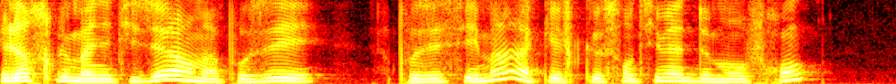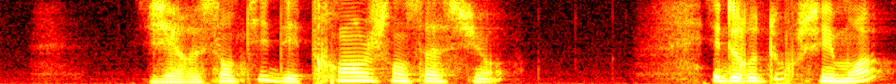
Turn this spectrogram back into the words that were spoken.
Et lorsque le magnétiseur m'a posé posé ses mains à quelques centimètres de mon front, j'ai ressenti d'étranges sensations. Et de retour chez moi,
